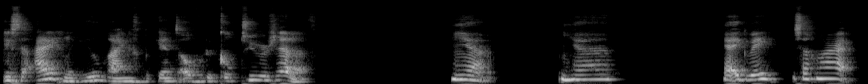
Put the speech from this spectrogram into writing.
is er eigenlijk heel weinig bekend over de cultuur zelf. Ja, ja. Ja, ik weet, zeg maar,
